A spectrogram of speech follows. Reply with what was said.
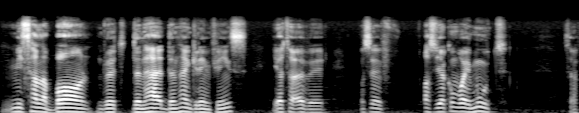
misshandlar barn, du vet den här, den här grejen finns Jag tar över Och sen, alltså jag kommer vara emot så här,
